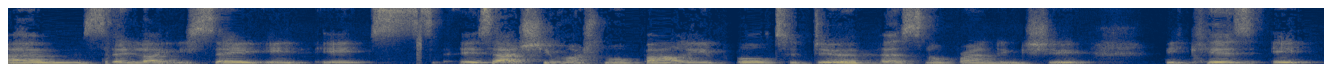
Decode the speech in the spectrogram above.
um, so, like you say, it, it's it's actually much more valuable to do a personal branding shoot because it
